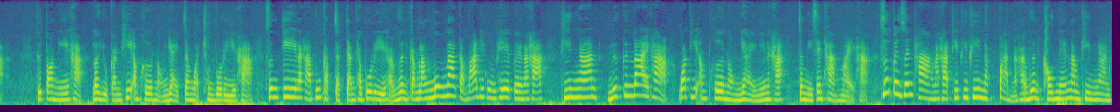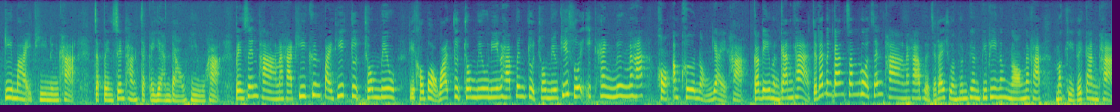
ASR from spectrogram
คือตอนนี้ค่ะ เราอยู่กันที่อำเภอหนองใหญ่จังหวัดชนบุรีค่ะ ซึ่งกี้นะคะเพิ่งกลับจากจันทบุรีค่ะ เพื่อนกำลังมุ่งหน้ากลับบ้านที่กรุงเทพเลยนะคะ ทีมงานนึกขึ้นได้ค่ะ ว่าที่อำเภอหนองใหญ่นี้นะคะ จะมีเส้นทางใหม่ค่ะ ซึ่งเป็นเส้นทางนะคะที่พี่ๆนักปั่นนะคะ เพื่อนเขาแนะนำทีมงานกี้มาอีกทีนึงค่ะ จะเป็นเส้นทางจักรยานดาวฮิลค่ะ เป็นเส้นทางนะคะที่ขึ้นไปที่จุดชมวิว ที่เขาบอกว่าจุดชมวิวนี้นะคะ เป็นจุดชมวิวที่สวยอีกแห่งหนึ่งนะคะ ของอำเภอหนองใหญ่ค่ะ ก็ดีเหมือนกันค่ะ จะได้เป็นการสำรวจเส้นทางนะคะเผื่อจะได้ชวนเพื่อนๆพี่ๆน้องๆนะคะ มาขี่ด้วยกันค่ะ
